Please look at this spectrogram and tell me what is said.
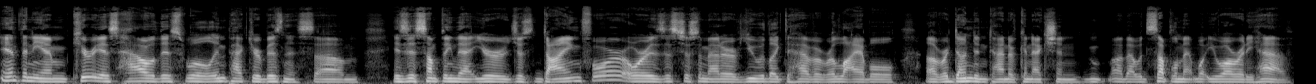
Anthony, I'm curious how this will impact your business. Um, is this something that you're just dying for, or is this just a matter of you would like to have a reliable, uh, redundant kind of connection uh, that would supplement what you already have?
